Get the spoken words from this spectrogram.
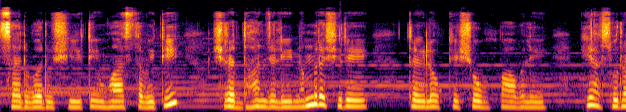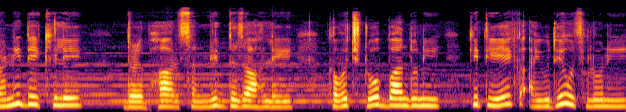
सर्व ऋषी तेव्हा स्तविती. श्रद्धांजली नम्र शिरे. त्रैलोक्य शोभ पावले. हे असुरांनी देखिले दळभार सन्निध जाहले कवच टोप बांधुनी किती एक आयुधे उचलुनी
